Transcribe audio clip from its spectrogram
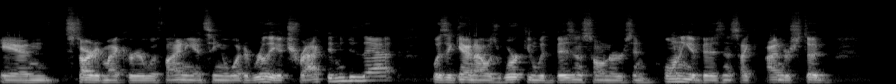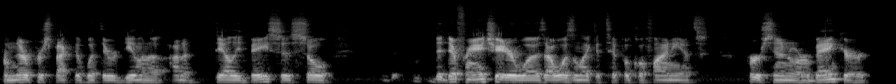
and started my career with financing. And what really attracted me to that was again, I was working with business owners and owning a business. I, I understood from their perspective what they were dealing on on a daily basis. So the differentiator was I wasn't like a typical finance person or a banker.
